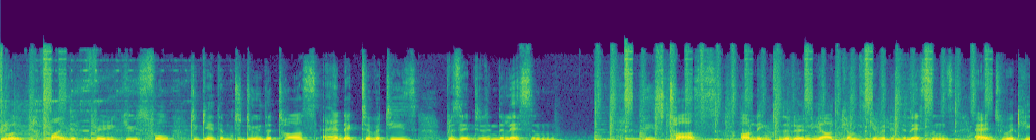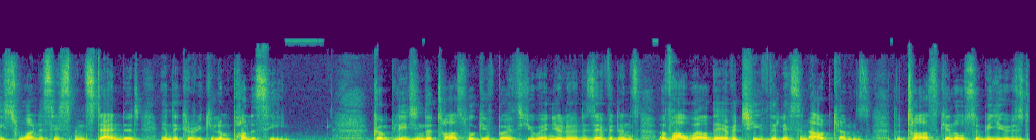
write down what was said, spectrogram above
you will find it very useful to get them to do the tasks and activities presented in the lesson. These tasks are linked to the learning outcomes given in the lessons and to at least one assessment standard in the curriculum policy. Completing the task will give both you and your learners evidence of how well they have achieved the lesson outcomes. The task can also be used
